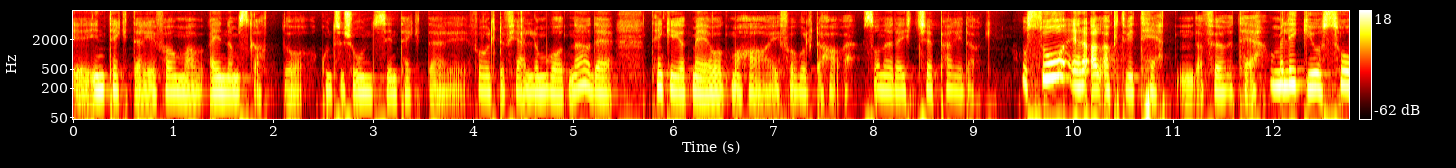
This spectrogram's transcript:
eh, inntekter i form av eiendomsskatt og konsesjonsinntekter i forhold til fjellområdene. Og det tenker jeg at vi òg må ha i forhold til havet. Sånn er det ikke per i dag. Og så er det all aktiviteten det fører til. Og vi ligger jo så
